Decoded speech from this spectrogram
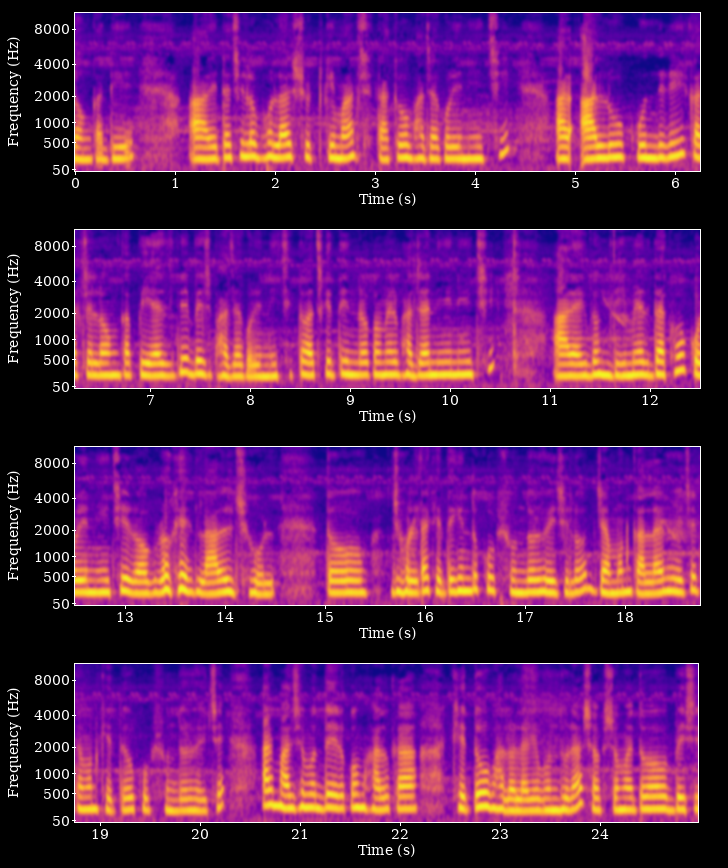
লঙ্কা দিয়ে। আর এটা ছিল ভোলার শুটকি মাছ, তাকেও ভাজা করে নিয়েছি। আর আলু কুন্দরি কাঁচা লঙ্কা, পেঁয়াজ দিয়ে বেশ ভাজা করে নিয়েছি। তো আজকে তিন রকমের ভাজা নিয়ে নিয়েছি। আর একদম ডিমের, দেখো, করে নিয়েছি রগরগে লাল ঝোল। তো ঝোলটা খেতে কিন্তু খুব সুন্দর হয়েছিল। যেমন কালার হয়েছে, তেমন খেতেও খুব সুন্দর হয়েছে। আর মাঝে মধ্যে এরকম হালকা খেতেও ভালো লাগে বন্ধুরা। সবসময় তো বেশি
